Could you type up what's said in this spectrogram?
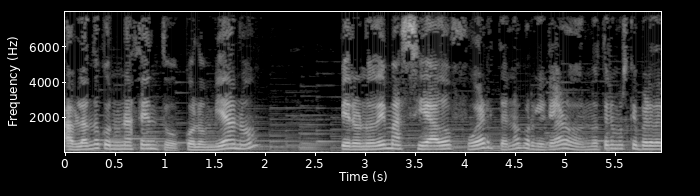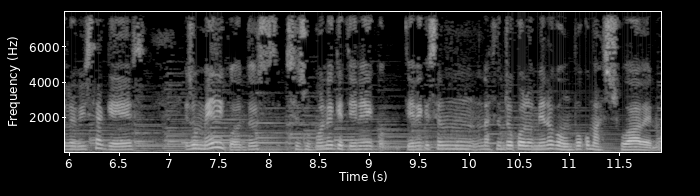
hablando con un acento colombiano, pero no demasiado fuerte, ¿no? Porque claro, no tenemos que perder de vista que es, es un médico, entonces se supone que tiene, tiene que ser un, acento colombiano como un poco más suave, ¿no?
